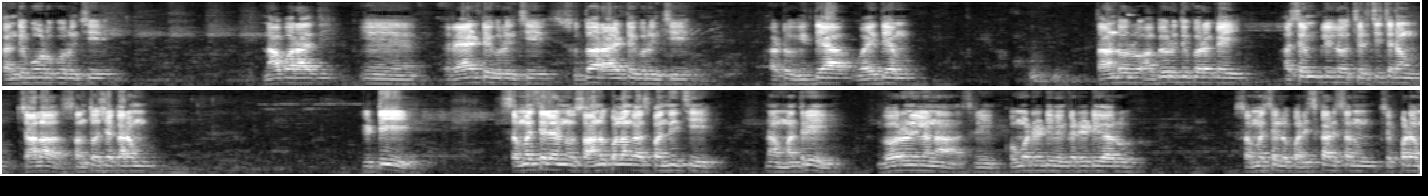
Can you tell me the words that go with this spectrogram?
కందిబోర్డు గురించి నాపరాధి రాయల్టీ గురించి శుద్ధ రాయల్టీ గురించి అటు విద్య వైద్యం తాండూరు అభివృద్ధి కొరకై అసెంబ్లీలో చర్చించడం చాలా సంతోషకరం. ఇట్టి సమస్యలను సానుకూలంగా స్పందించి నా మంత్రి గౌరవనీయులైన శ్రీ కోమటిరెడ్డి వెంకటరెడ్డి గారు సమస్యలు పరిష్కరించడం చెప్పడం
